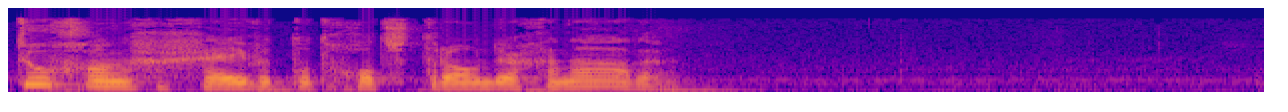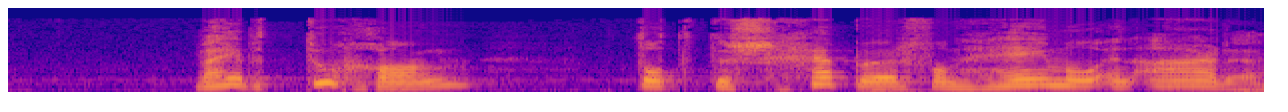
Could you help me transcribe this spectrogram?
toegang gegeven tot Gods troon der genade. Wij hebben toegang tot de schepper van hemel en aarde.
